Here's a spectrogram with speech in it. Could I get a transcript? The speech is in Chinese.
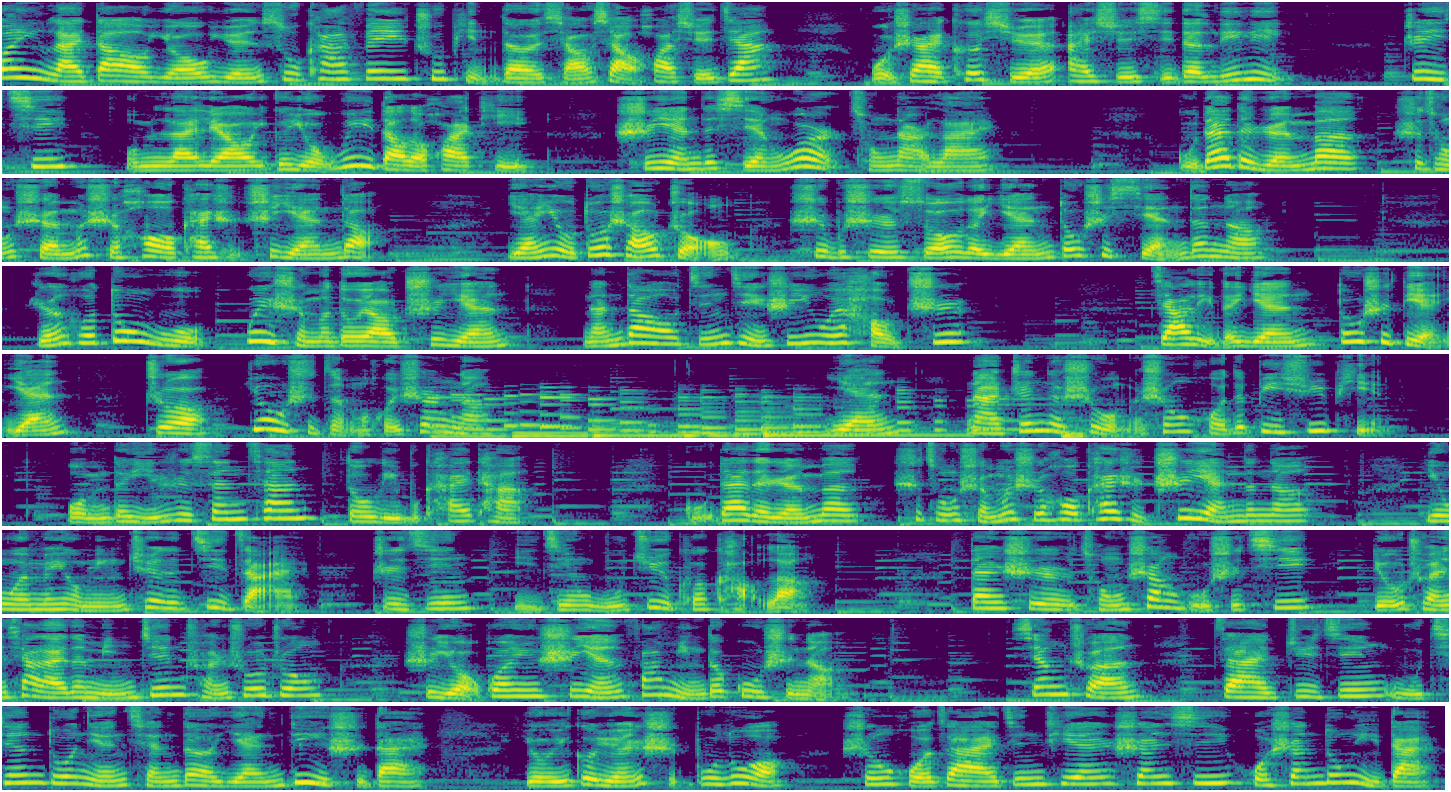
欢迎来到由元素咖啡出品的小小化学家，我是爱科学、爱学习的 Lily。这一期我们来聊一个有味道的话题：食盐的咸味儿从哪儿来？古代的人们是从什么时候开始吃盐的？盐有多少种？是不是所有的盐都是咸的呢？人和动物为什么都要吃盐？难道仅仅是因为好吃？家里的盐都是碘盐。这又是怎么回事呢？盐，那真的是我们生活的必需品，我们的一日三餐都离不开它。古代的人们是从什么时候开始吃盐的呢？因为没有明确的记载，至今已经无据可考了。但是从上古时期流传下来的民间传说中，是有关于食盐发明的故事呢。相传。在距今五千多年前的炎帝时代，有一个原始部落，生活在今天山西或山东一带。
